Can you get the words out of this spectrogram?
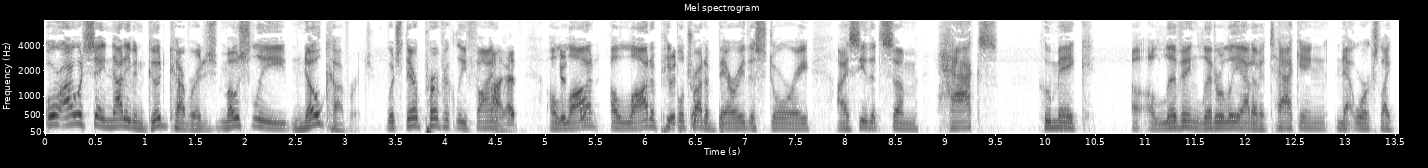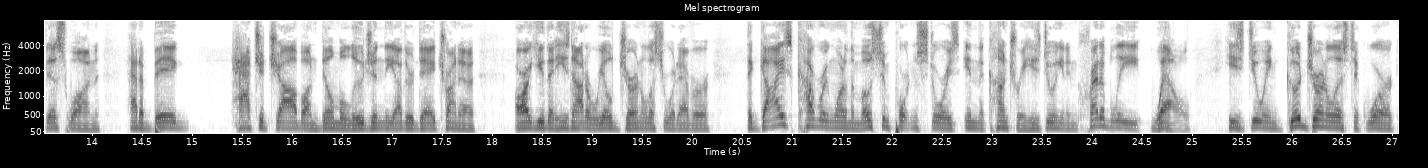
Or I would say not even good coverage, mostly no coverage, which they're perfectly fine Ah, with. A lot point. a lot of people Good try to bury the story. I see that some hacks who make a, a living literally out of attacking networks like this one had a big hatchet job on Bill Melugin the other day trying to argue that he's not a real journalist or whatever. The guy's covering one of the most important stories in the country. He's doing it incredibly well. He's doing good journalistic work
